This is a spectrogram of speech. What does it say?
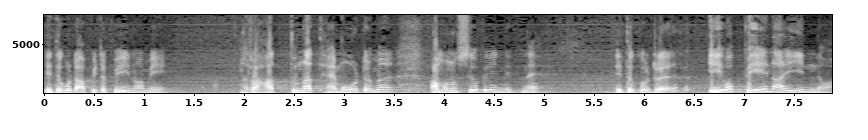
එතකොට අපිට පේනවා මේ රහත් තුනත් හැමෝටම අමනුෂ්‍යෝ පේන්නෙත් නැහැ. එතකොට ඒවා පේන අය ඉන්නවා.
